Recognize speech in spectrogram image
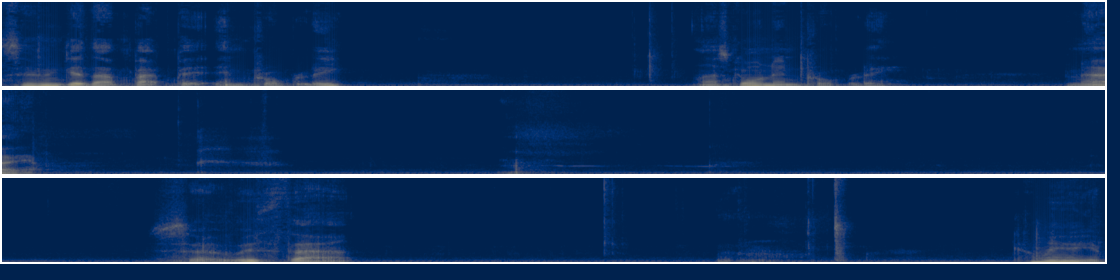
See if we can get that back bit in properly. That's gone in properly. Now, so with that, Come here, you.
